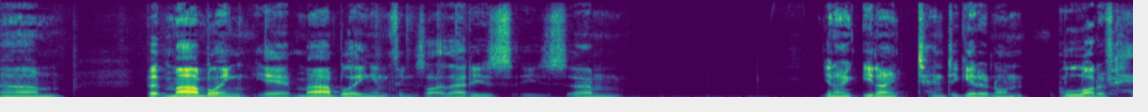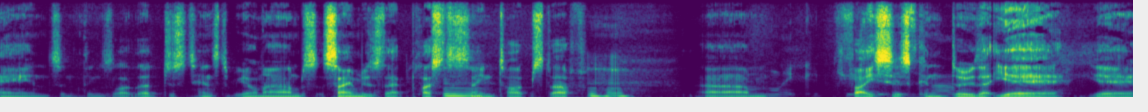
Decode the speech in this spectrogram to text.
Um, but marbling, yeah, marbling and things like that is is um, you know you don't tend to get it on a lot of hands and things like that. Just tends to be on arms. Same as that plasticine type stuff. Um, Like faces can of do that. Yeah, yeah.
